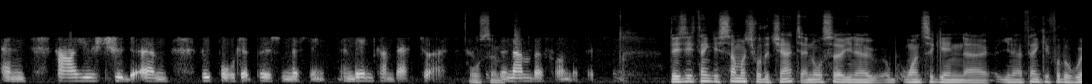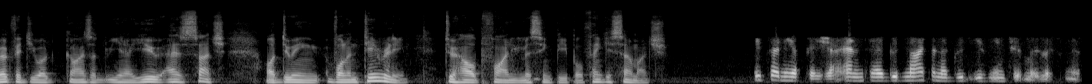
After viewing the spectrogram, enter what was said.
and how you should um, report a person missing, and then come back to us. Awesome. The number from the person. Dessie, thank you so much for the chat, and also, you know, once again, uh, you know, thank you for the work that you are guys are, you know, you as such are doing voluntarily to help find missing people. Thank you so much. It's only a pleasure. And uh, good night and a good evening to my listeners.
